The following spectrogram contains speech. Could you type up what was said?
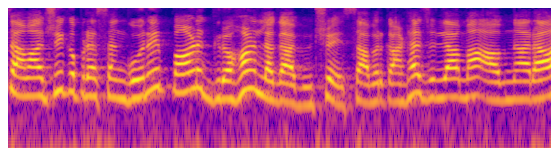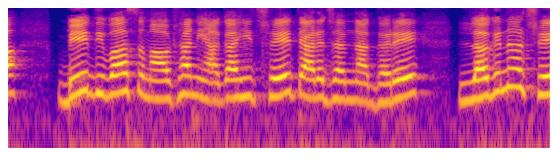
સામાજિક પ્રસંગોને પણ ગ્રહણ લગાવ્યું છે. સાબરકાંઠા જિલ્લામાં આવનારા બે દિવસ માવઠાની આગાહી છે, ત્યારે જેમના ઘરે લગ્ન છે,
